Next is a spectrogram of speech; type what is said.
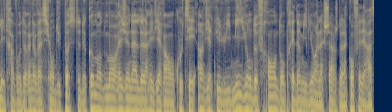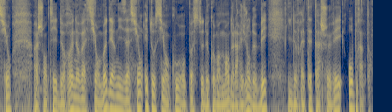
Les travaux de rénovation du poste de commandement régional de la Riviera ont coûté 1,8 million de francs, dont près d'un million à la charge de la Confédération. Un chantier de rénovation-modernisation est aussi en cours au poste de commandement de la région de B. Il devrait être achevé au printemps.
